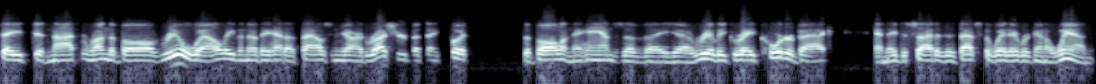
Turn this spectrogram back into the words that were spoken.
State did not run the ball real well, even though they had a thousand yard rusher, but they put the ball in the hands of a uh, really great quarterback and they decided that that's the way they were going to win.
